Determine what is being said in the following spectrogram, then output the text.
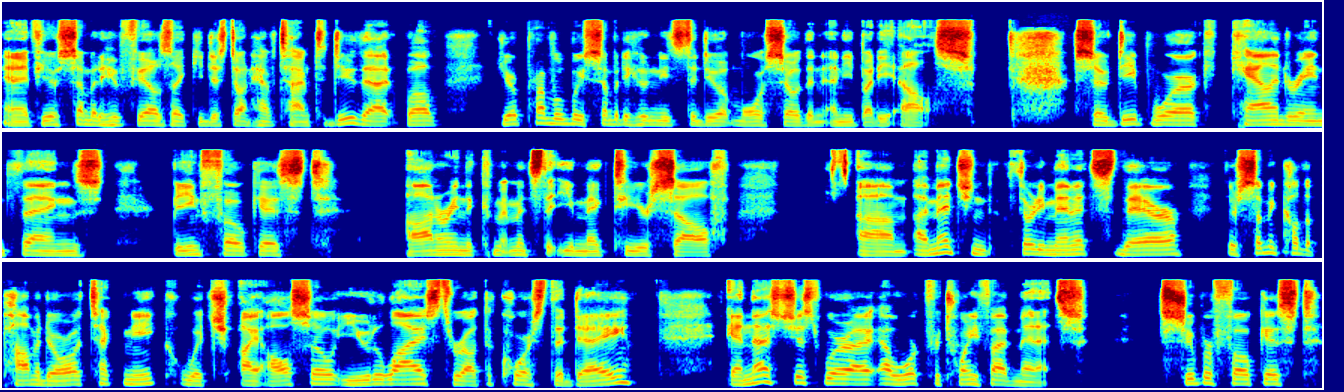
And if you're somebody who feels like you just don't have time to do that, well, you're probably somebody who needs to do it more so than anybody else. So deep work, calendaring things, being focused, honoring the commitments that you make to yourself, um, I mentioned 30 minutes there. There's something called the Pomodoro technique, which I also utilize throughout the course of the day. And that's just where I, I work for 25 minutes, super focused,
